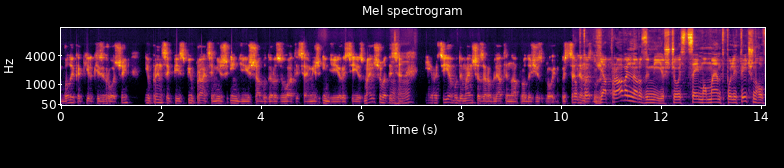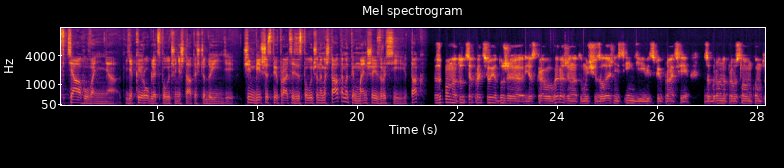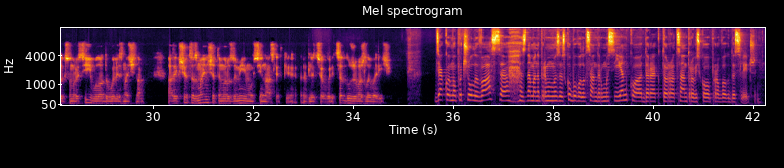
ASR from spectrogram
велика кількість грошей, і в принципі співпраця між Індією і США буде розвиватися, а між Індією і Росією зменшуватися, Мгм. і Росія буде менше заробляти на продажі зброї. Ось це для нас Тобто дуже я правильно розумію, що ось цей момент політичного втягування, який роблять Сполучені Штати щодо Індії, чим більше співпраці зі Сполученими Штатами, тим менше із Росією, так? Безумовно, тут це працює дуже яскраво виражено, тому що залежність Індії від співпраці з оборонно-промисловим комплексом Росії була доволі значна. А якщо це зменшити, ми розуміємо всі наслідки для цього, і це дуже важлива річ. Дякуємо, почули вас. З нами на прямому зв'язку був Олександр Мосієнко, директор Центру військово-правових досліджень.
